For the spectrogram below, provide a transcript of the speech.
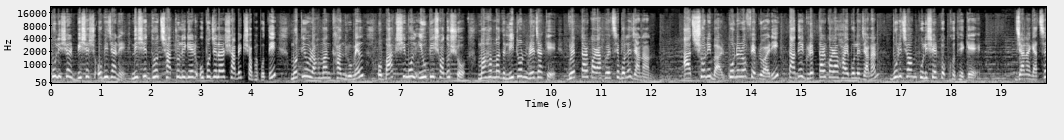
পুলিশের বিশেষ অভিযানে নিষিদ্ধ ছাত্রলীগের উপজেলার সাবেক সভাপতি মতিউর রহমান খান রুমেল ও বাকশিমুল ইউপি সদস্য মোহাম্মদ লিটন রেজাকে গ্রেপ্তার করা হয়েছে বলে জানান। আজ শনিবার, পনেরো ফেব্রুয়ারি, তাদের গ্রেপ্তার করা হয় বলে জানান বুড়িচং পুলিশের পক্ষ থেকে। জানা গেছে,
